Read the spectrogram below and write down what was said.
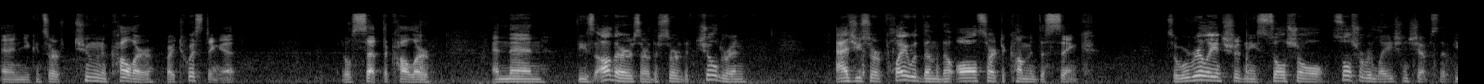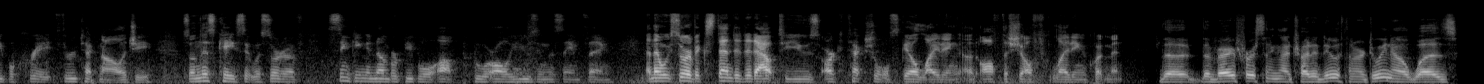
and you can sort of tune a color by twisting it. It'll set the color. And then these others are the sort of the children. As you sort of play with them, they'll all start to come into sync. So we're really interested in these social social relationships that people create through technology. So in this case, it was sort of syncing a number of people up who are all using the same thing. And then we sort of extended it out to use architectural scale lighting and off-the-shelf lighting equipment. The, the very first thing I tried to do with an Arduino was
